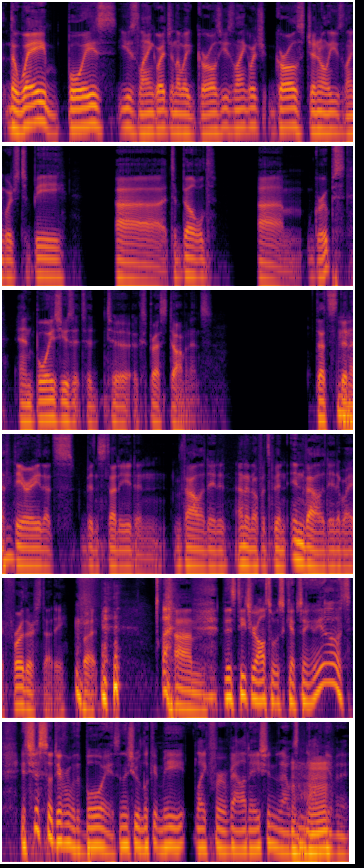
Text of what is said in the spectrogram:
the way boys use language and the way girls use language, girls generally use language to be uh, to build um, groups, and boys use it to to express dominance. That's been a Mhm. theory that's been studied and validated. I don't know if it's been invalidated by a further study, but um, this teacher also was kept saying, you know, it's it's just so different with boys. And then she would look at me like for validation, and I was Mhm. not giving it.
